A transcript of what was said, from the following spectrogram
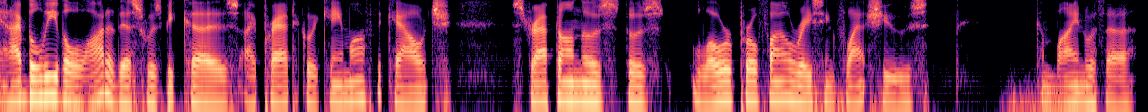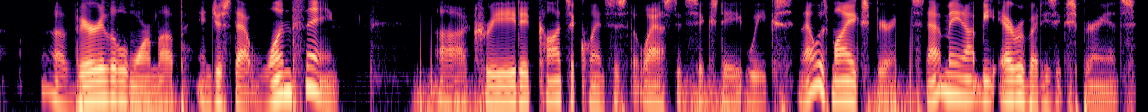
And I believe a lot of this was because I practically came off the couch, strapped on those those lower profile racing flat shoes, combined with a, a very little warm up, and just that one thing uh, created consequences that lasted six to eight weeks. And that was my experience. That may not be everybody's experience.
